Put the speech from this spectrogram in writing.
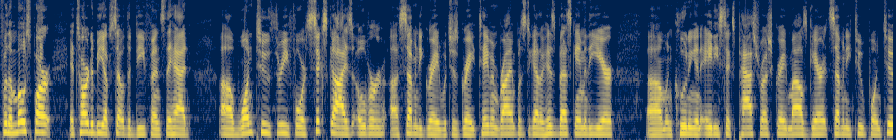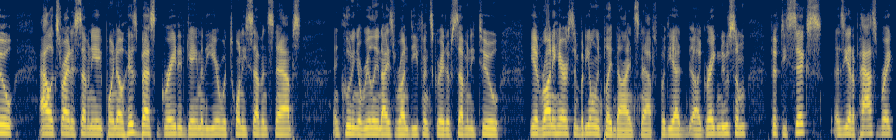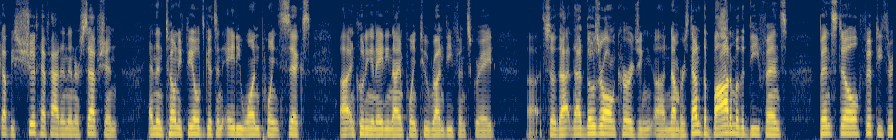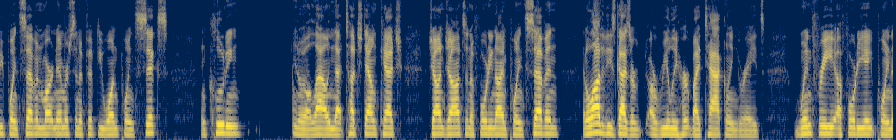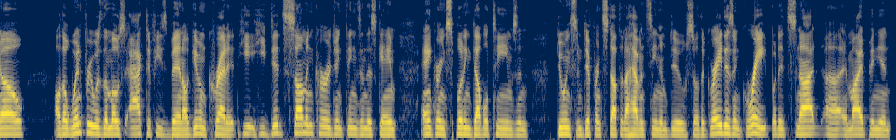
for the most part, it's hard to be upset with the defense. They had uh, one, two, three, four, six guys over uh, 70 grade, which is great. Taven Bryan puts together his best game of the year, um, including an 86 pass rush grade. Myles Garrett, 72.2. Alex Wright is 78.0. His best graded game of the year with 27 snaps, including a really nice run defense grade of 72. He had Ronnie Harrison, but he only played nine snaps. But he had uh, Greg Newsome, 56, as he had a pass breakup. He should have had an interception. And then Tony Fields gets an 81.6, uh, including an 89.2 run defense grade. Uh, so that that those are all encouraging uh, numbers. Down at the bottom of the defense, Ben Stille 53.7, Martin Emerson a 51.6, including you know allowing that touchdown catch. John Johnson a 49.7. And a lot of these guys are, are really hurt by tackling grades. Winfrey, a 48.0. Although Winfrey was the most active he's been, I'll give him credit. He he did some encouraging things in this game, anchoring, splitting double teams, and doing some different stuff that I haven't seen him do. So the grade isn't great, but it's not, uh, in my opinion,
